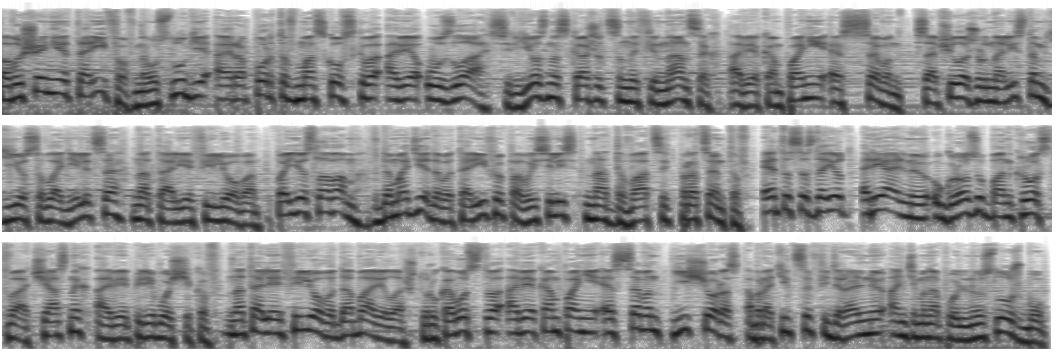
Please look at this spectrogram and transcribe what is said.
Повышение тарифов на услуги аэропортов московского авиаузла серьезно скажется на финансах авиакомпании S7, сообщила журналистам ее совладелица Наталья Филева. По ее словам, в Домодедово тарифы повысились на 20%. Это создает реальную угрозу банкротства частных авиаперевозчиков. Наталья Филева добавила, что руководство авиакомпании S7 еще раз обратится в Федеральную антимонопольную службу.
